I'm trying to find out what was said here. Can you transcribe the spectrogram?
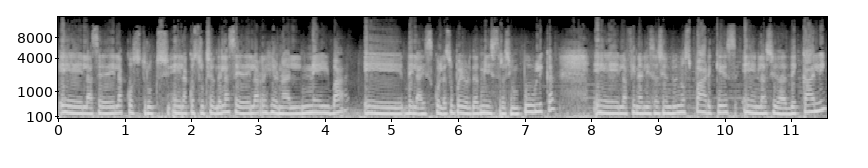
eh, la, sede de la, construcción, eh, la construcción de la sede de la regional Neiva eh, de la Escuela Superior de Administración Pública, la finalización de unos parques en la ciudad de Cali,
